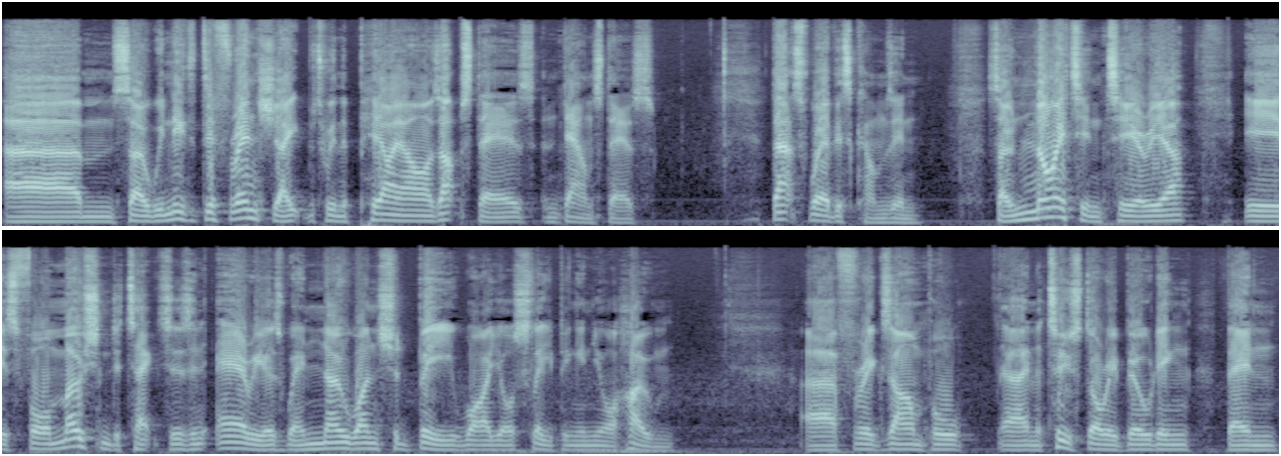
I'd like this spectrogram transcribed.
Um, so we need to differentiate between the PIRs upstairs and downstairs. That's where this comes in. So night interior is for motion detectors in areas where no one should be while you're sleeping in your home. Uh, for example, uh, in a two-story building, then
